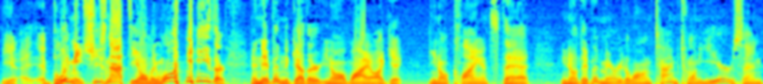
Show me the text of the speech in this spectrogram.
Yeah, uh, believe me, she's not the only one either. And they've been together, you know, a while. I get, you know, clients that, you know, they've been married a long time, 20 years, and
